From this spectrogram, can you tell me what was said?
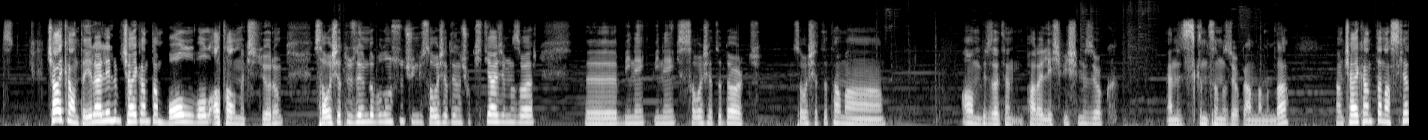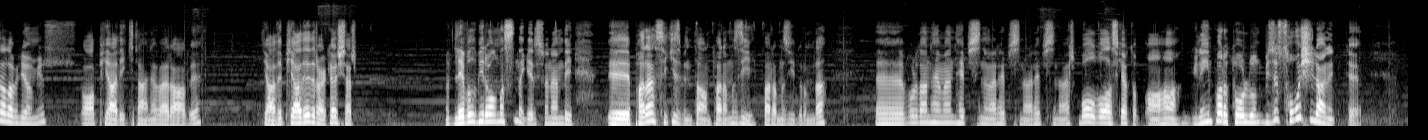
Çaykant'a ilerleyelim. Çaykant'tan bol bol at almak istiyorum. Savaş atı üzerimde bulunsun çünkü savaş atına çok ihtiyacımız var. Eee, binek, binek, savaş atı 4. Savaş atı tamam. 11 zaten parayla hiçbir işimiz yok. Yani sıkıntımız yok anlamında. Tamam Çaykant'tan asker alabiliyor muyuz? O piyade iki tane ver abi. Piyade piyadedir arkadaşlar. Level 1 olmasın da gerisi önemli değil. Ee, para 8000 tamam paramız iyi. Paramız iyi durumda. Ee, buradan hemen hepsini ver, hepsini ver, hepsini ver. Bol bol asker top. Aha, Güney İmparatorluğu bize savaş ilan etti.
